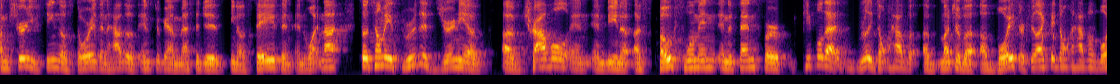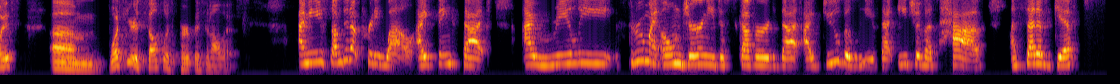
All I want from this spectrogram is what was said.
i'm sure you've seen those stories and have those instagram messages you know saved and, and whatnot. So tell me through this journey of of travel and and being a, a spokeswoman in a sense for people that really don't have a, a much of a, a, voice or feel like they don't have a voice um, what's your selfless purpose in all this I mean, you summed it up pretty well. I think that I really, through my own journey, discovered that I do believe that each of us have a set of gifts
